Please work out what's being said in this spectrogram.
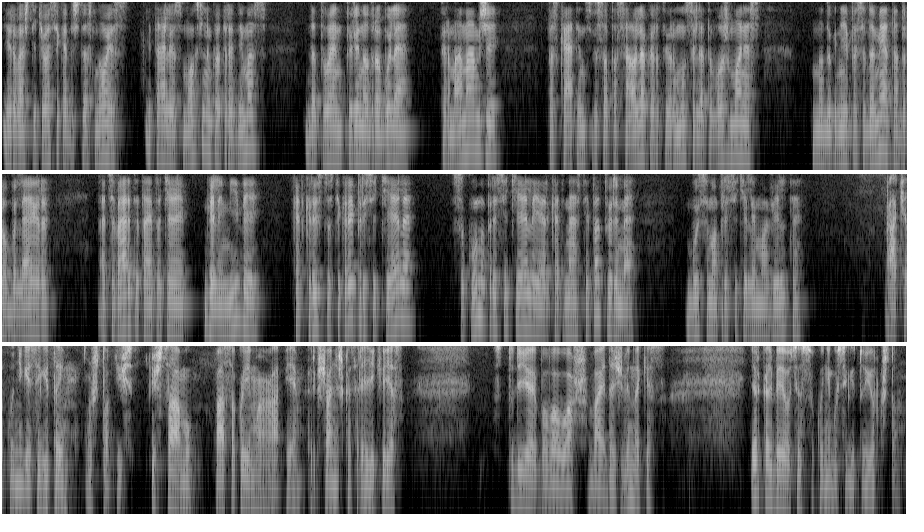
ir aš tikiuosi, kad šitas naujas Italijos mokslininko atradimas, datuojant Turino drobulę pirmam amžiui, paskatins viso pasaulio kartu ir mūsų Lietuvo žmonės nuodugniai pasidomėti tą drobulę ir atsiverti tai tokiai galimybei, kad Kristus tikrai prisikėlė, su kūnu prisikėlė ir kad mes taip pat turime būsimo prisikėlimo viltį. Ačiū kunigė Sigitai už tokį išsamų pasakojimą apie krikščioniškas relikvijas. Studijoje buvau aš Vaidas Žvinakis ir kalbėjausi su kunigu Sigitu Jurkštu.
